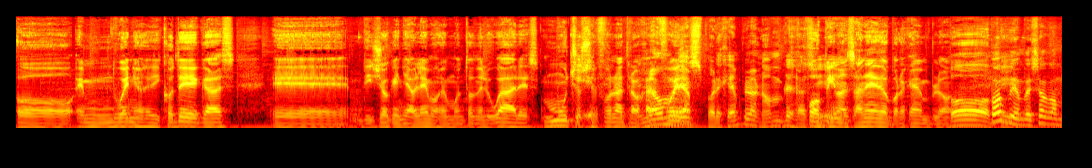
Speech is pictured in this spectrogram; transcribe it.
o en dueños de discotecas, eh, DJ ni hablemos de un montón de lugares. Muchos se fueron a trabajar nombres, afuera. por ejemplo, nombres así. Poppy Manzanedo, por ejemplo. Poppy. Poppy empezó con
